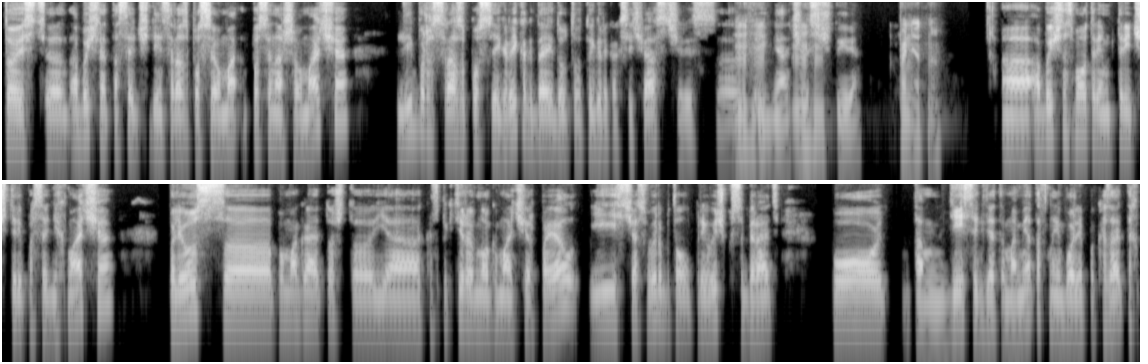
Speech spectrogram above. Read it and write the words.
То есть, э, обычно это на следующий день сразу после после нашего матча, либо же сразу после игры, когда идут вот игры, как сейчас, через, 3 Мгм, дня, через мгм. 4. Понятно. А, обычно смотрим 3-4 последних матча. Плюс, э, помогает то, что я конспектирую много матчей РПЛ и сейчас выработал привычку собирать по, там, 10 где-то моментов, наиболее показательных,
